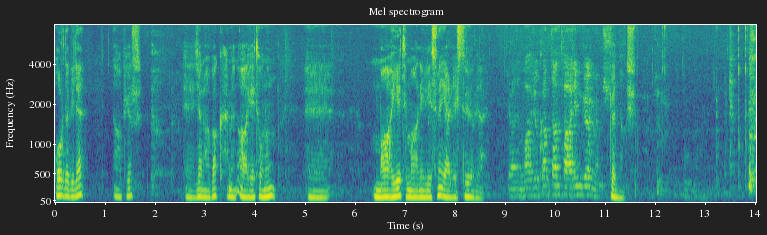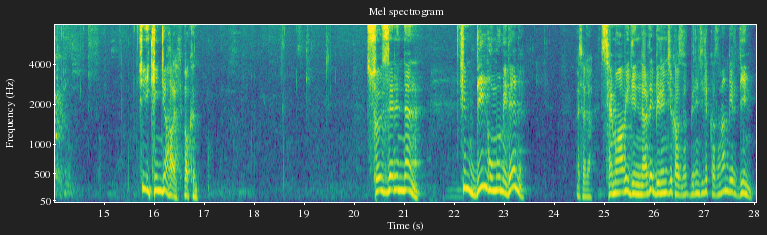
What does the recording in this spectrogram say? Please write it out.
orada bile ne yapıyor? E, Cenab-ı Hak hemen ayet onun e, mahiyet maneviyesine yerleştiriyor yani. Yani mahlukattan talim görmemiş. Görmemiş. Şimdi ikinci hal bakın. Sözlerinden şimdi din umumi değil mi? Mesela semavi dinlerde birinci kazan, birincilik kazanan bir din.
